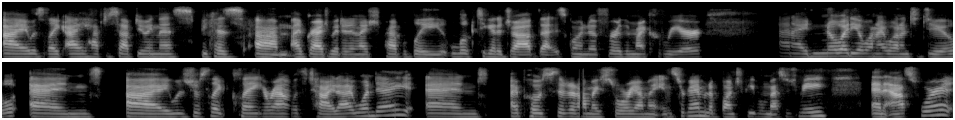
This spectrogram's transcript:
I was like, I have to stop doing this because um, I've graduated and I should probably look to get a job that is going to further my career. And I had no idea what I wanted to do. And I was just like playing around with tie dye one day and I posted it on my story on my Instagram, and a bunch of people messaged me and asked for it,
